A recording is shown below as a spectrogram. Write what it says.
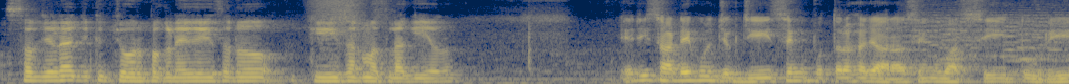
ਸਰ ਜਿਹੜਾ ਇੱਕ ਚੋਰ ਪਕੜੇ ਗਏ ਸਰ ਉਹ ਕੀ ਸਰ ਮਸਲਾ ਕੀ ਹੈ ਉਹਦਾ ਇਹ ਜੀ ਸਾਡੇ ਕੋਲ ਜਗਜੀਤ ਸਿੰਘ ਪੁੱਤਰ ਹਜ਼ਾਰਾ ਸਿੰਘ ਵਾਸੀ ਧੂਰੀ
